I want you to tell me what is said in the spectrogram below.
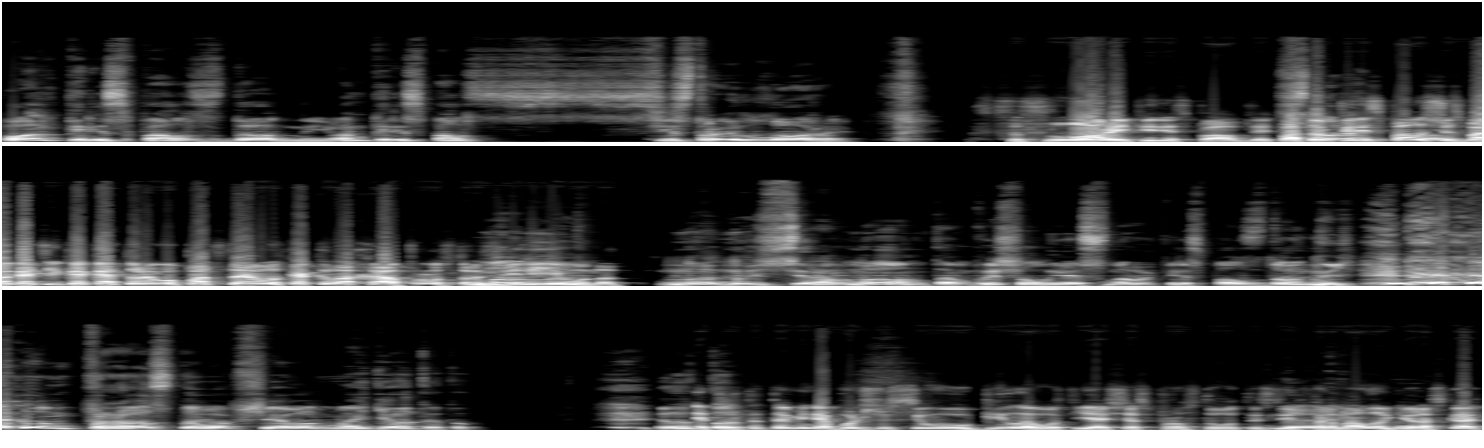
Он переспал с Донной, он переспал с сестрой Лоры. Со с Лорой переспал, блядь. Потом Лорой переспал еще с богатенькой, которая его подставила как лоха. Просто Ну, развели ну. его на... Но, но все равно он там вышел и снова переспал с Донной. Он просто вообще, он могет этот. Это Нет, вот это меня больше всего убило. Вот я сейчас просто вот если Да, хронологию да. рассказать.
